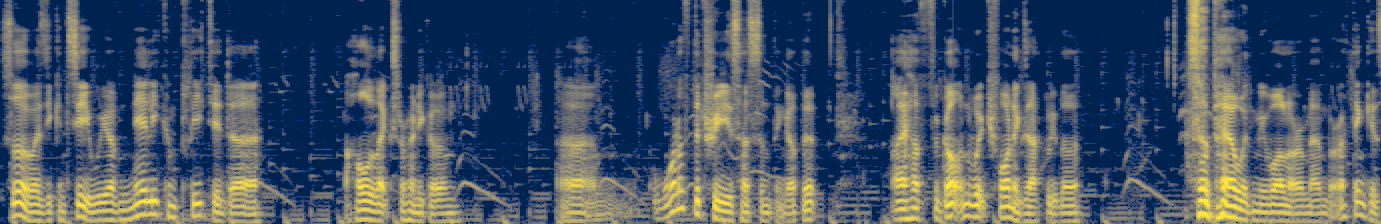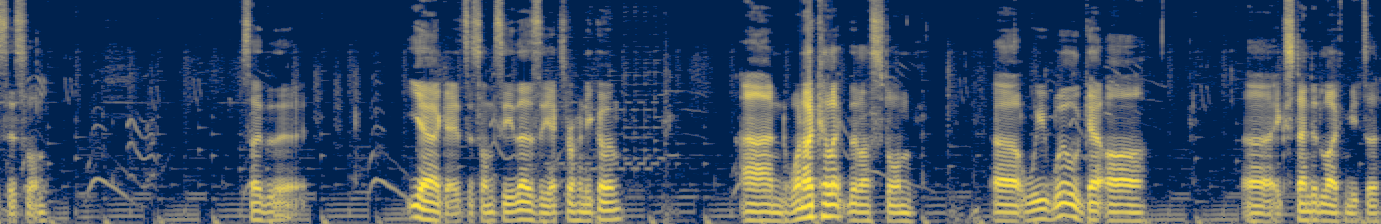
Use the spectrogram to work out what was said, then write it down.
So, as you can see, we have nearly completed uh, a whole extra honeycomb. Um, one of the trees has something up it. I have forgotten which one exactly though. So bear with me while I remember. I think it's this one. So the... Yeah, okay, it's this one. See, there's the extra honeycomb. And when I collect the last one, uh, we will get our uh, extended life meter.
